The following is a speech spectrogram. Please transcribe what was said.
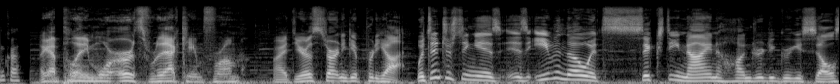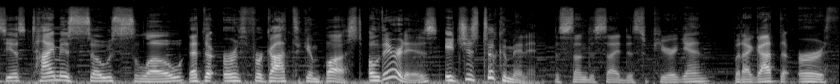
Okay. I got plenty more Earths where that came from. All right, the Earth's starting to get pretty hot. What's interesting is, is even though it's 6,900 degrees Celsius, time is so slow that the Earth forgot to combust. Oh, there it is. It just took a minute. The sun decided to disappear again, but I got the Earth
